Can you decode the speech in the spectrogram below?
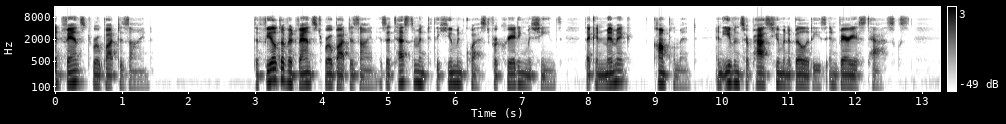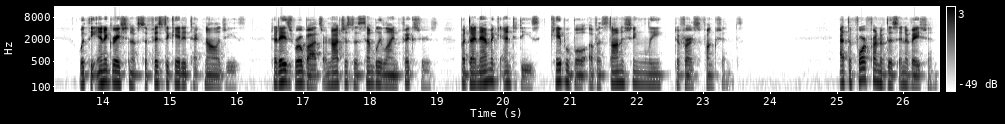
Advanced Robot Design The field of advanced robot design is a testament to the human quest for creating machines that can mimic, complement, and even surpass human abilities in various tasks. With the integration of sophisticated technologies, today's robots are not just assembly line fixtures, but dynamic entities capable of astonishingly diverse functions. At the forefront of this innovation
